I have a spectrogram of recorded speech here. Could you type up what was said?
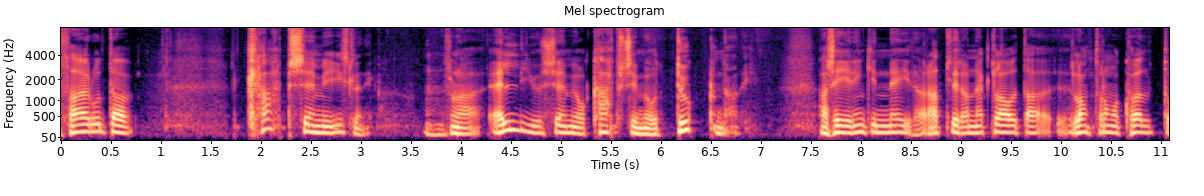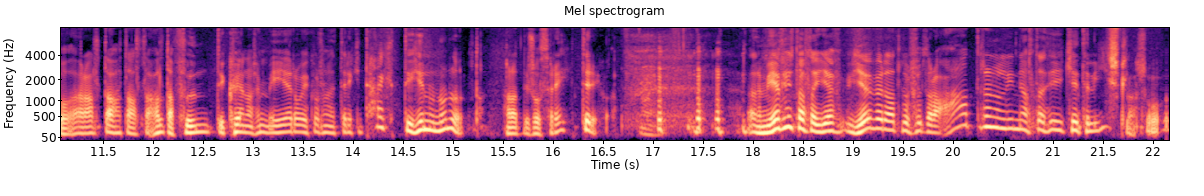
og það er út af kapsemi í Íslandinga mm -hmm. svona eljusemi og kapsemi og dugnaði. Það segir engin nei, það er allir að negla á þetta langt fram á kvöld og það er alltaf, alltaf, alltaf, alltaf fundi hvena sem er og eitthvað svona, þetta er ekki tækt í hinn og núna það er allir svo þreytir eitthvað. Þannig að mér finnst alltaf ég, ég verði allir fullur af adrenalínu alltaf því ég kem til Íslands og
